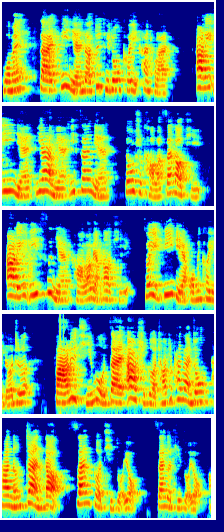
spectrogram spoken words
我们在历年的真题中可以看出来，二零一一年、一二年、一三年都是考了三道题，二零一四年考了两道题。所以第一点，我们可以得知，法律题目在二十个常识判断中，它能占到三个题左右，三个题左右啊，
